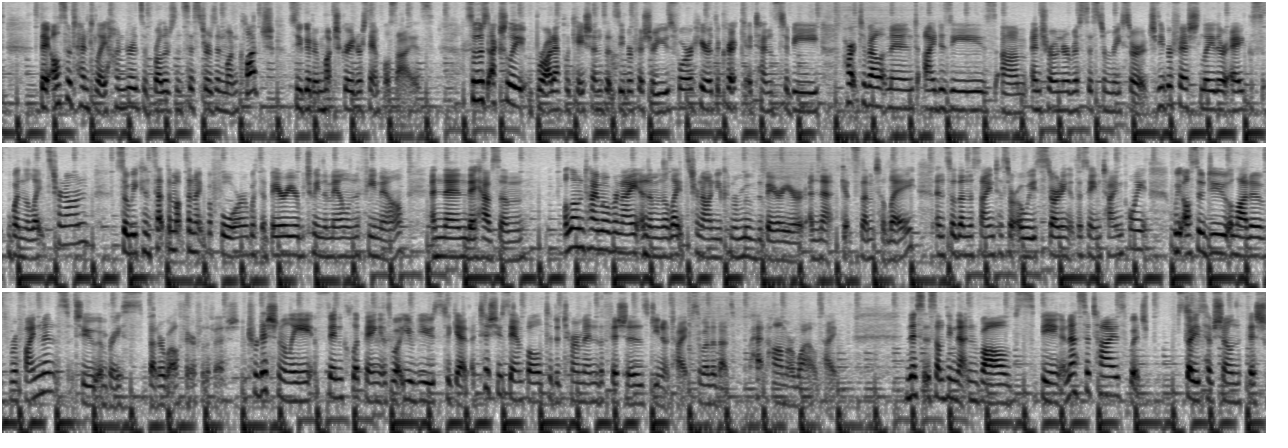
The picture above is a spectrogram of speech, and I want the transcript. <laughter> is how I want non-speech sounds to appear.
They also tend to lay hundreds of brothers and sisters in one clutch, so you get a much greater sample size. So there's actually broad applications that zebrafish are used for here at the Crick. It tends to be heart development, eye disease, um, enteric nervous system research. Zebrafish lay their eggs when the lights turn on, so we can set them up the night before with a barrier between the male and the female, and then they have some alone time overnight and then when the lights turn on you can remove the barrier and that gets them to lay. And so then the scientists are always starting at the same time point. We also do a lot of refinements to embrace better welfare for the fish. Traditionally, fin clipping is what you'd use to get a tissue sample to determine the fish's genotype, so whether that's het hom or wild type. This is something that involves being anesthetized, which studies have shown the fish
